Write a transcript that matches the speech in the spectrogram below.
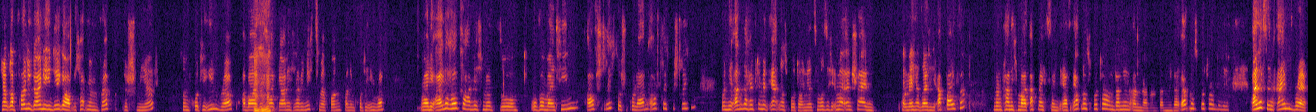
Ich habe gerade voll die geile Idee gehabt. Ich habe mir einen Wrap geschmiert, so ein Protein-Wrap, aber Mhm. das hat gar nicht, habe ich nichts mehr von, von dem Protein-Wrap. Weil die eine Hälfte habe ich mit so Ovomaltin-Aufstrich, so Schokoladenaufstrich bestrichen und die andere Hälfte mit Erdnussbutter. Und jetzt muss ich immer entscheiden, von welcher Seite ich abbeiße. Und dann kann ich mal abwechselnd erst Erdnussbutter und dann den anderen und dann wieder Erdnussbutter und dann wieder. Alles in einem Wrap.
